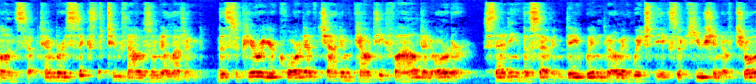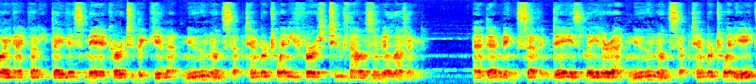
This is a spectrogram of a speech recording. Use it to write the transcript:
On September 6, 2011, the Superior Court of Chatham County filed an order setting the seven-day window in which the execution of Troy Anthony Davis may occur to begin at noon on September 21, 2011, and ending seven days later at noon on September 28,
